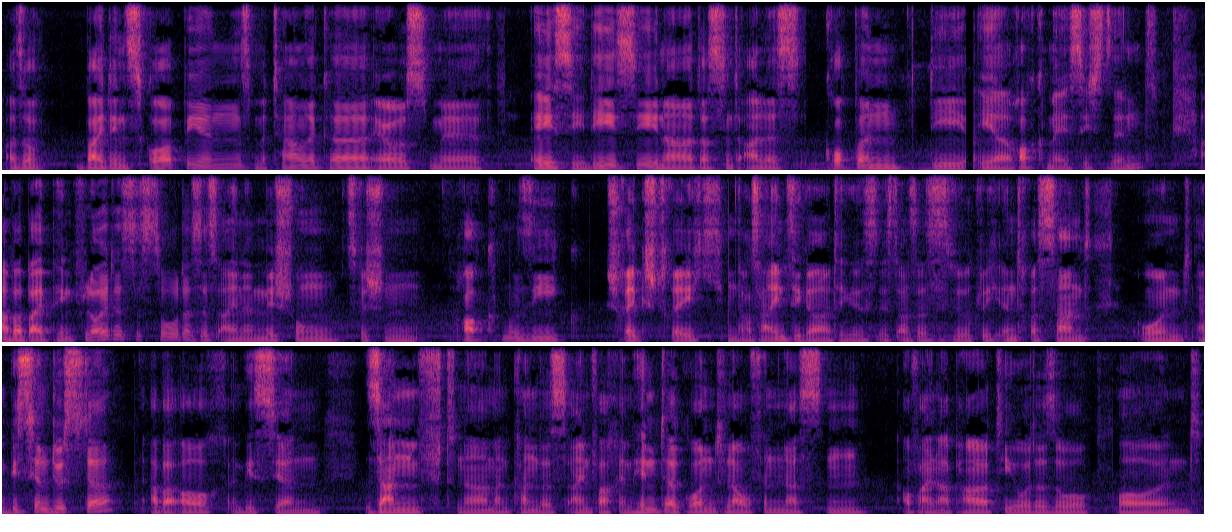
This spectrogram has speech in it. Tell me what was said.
Also bei den Scorpions, Metallica, Aerosmith, ACDC, na, das sind alles Gruppen, die eher rockmäßig sind. Aber bei Pink Floyd ist es so, dass es eine Mischung zwischen Rockmusik, Schrägstrich, was Einzigartiges ist. Also es ist wirklich interessant und ein bisschen düster, aber auch ein bisschen sanft. Na, man kann das einfach im Hintergrund laufen lassen auf einer Party oder so und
